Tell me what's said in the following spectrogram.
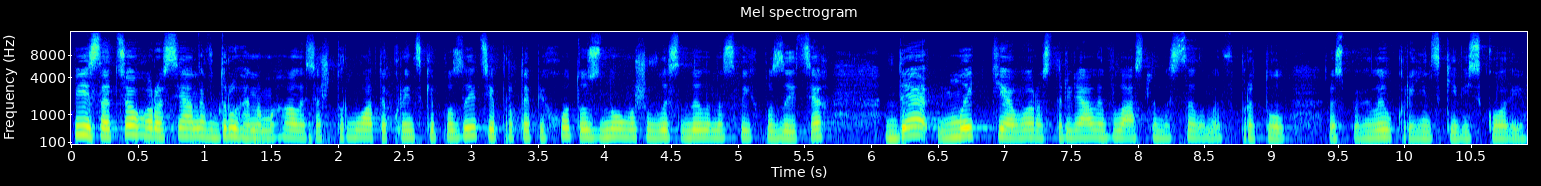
Після цього росіяни вдруге намагалися штурмувати українські позиції, проте піхоту знову ж висадили на своїх позиціях, де миттєво розстріляли власними силами впритул, розповіли українські військові.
